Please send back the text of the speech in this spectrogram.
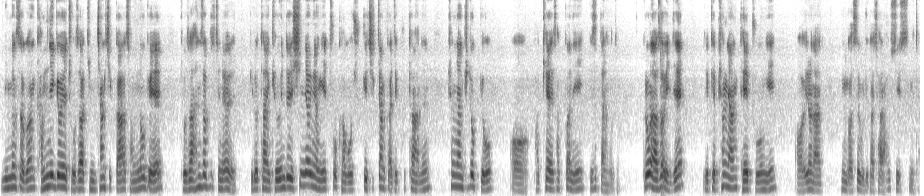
민명석은 감리교의 조사 김창식과 장로교의 조사 한석진을 비롯한 교인들 10여 명이 투옥하고 죽기 직전까지 구타하는 평양 기독교 어, 박해 사건이 있었다는 거죠. 그러고 나서 이제 이렇게 평양 대부흥이 어, 일어난 것을 우리가 잘 알 수 있습니다.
